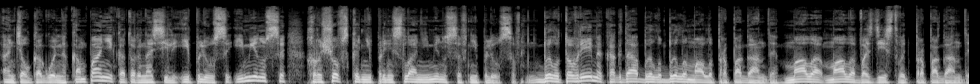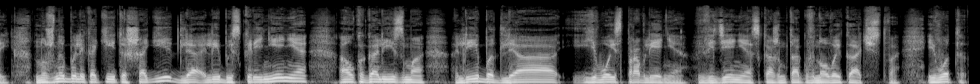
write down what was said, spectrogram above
антиалкогольных компаний, которые носили и плюсы, и минусы, хрущевская не принесла ни минусов, ни плюсов. Было то время, когда было, было мало пропаганды, мало, мало воздействовать пропагандой. Нужны были какие-то шаги для либо искоренения алкоголизма, либо для его исправления, введения, скажем так, в новые качества. И вот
